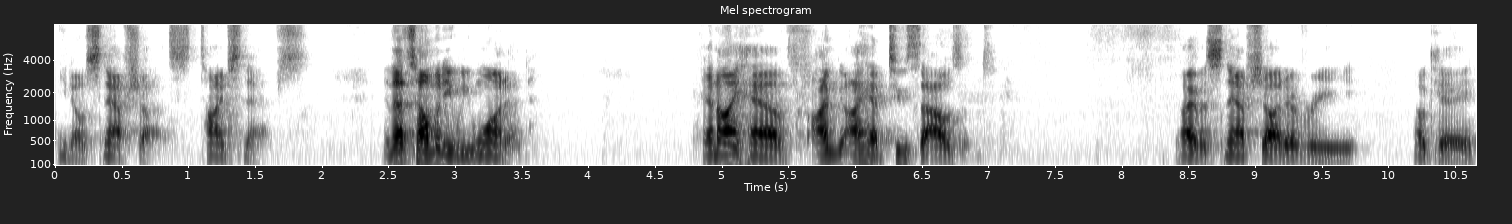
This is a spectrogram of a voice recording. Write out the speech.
you know snapshots, time snaps, and that's how many we wanted. And I have I'm, I have 2,000. I have a snapshot every. Okay.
